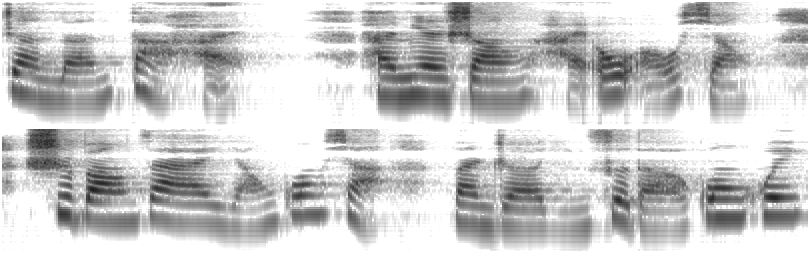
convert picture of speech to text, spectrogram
湛蓝大海。海面上，海鸥翱翔，翅膀在阳光下泛着银色的光辉。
